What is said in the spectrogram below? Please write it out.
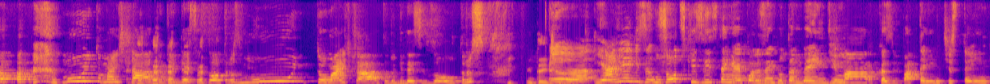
muito mais chato que desses outros, muito mais chato do que desses outros. Entendi. Uh, e aí eles, os outros que existem é, por exemplo, também de marcas e patentes, tem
